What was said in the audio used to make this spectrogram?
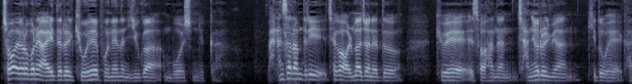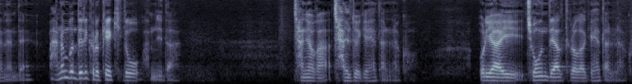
저와 여러분의 아이들을 교회에 보내는 이유가 무엇입니까? 많은 사람들이 제가 얼마 전에도 교회에서 하는 자녀를 위한 기도회에 가는데 많은 분들이 그렇게 기도합니다. 자녀가 잘 되게 해달라고. 우리 아이 좋은 대학 들어가게 해달라고.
